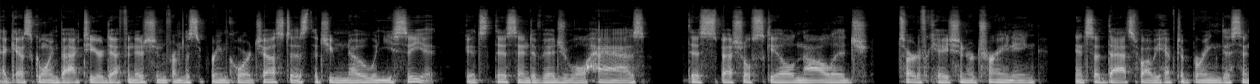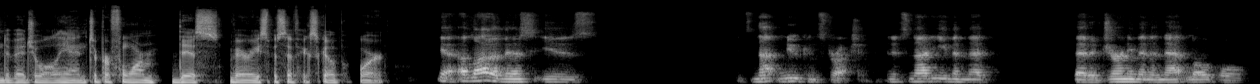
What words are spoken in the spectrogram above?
I guess, going back to your definition from the Supreme Court Justice, that you know when you see it? It's this individual has this special skill, knowledge, certification, or training and so that's why we have to bring this individual in to perform this very specific scope of work. Yeah, a lot of this is it's not new construction. And it's not even that that a journeyman in that local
